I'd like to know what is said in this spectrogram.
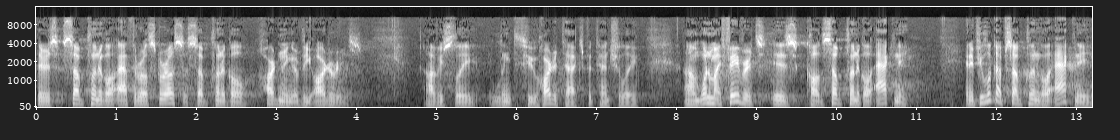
There's subclinical atherosclerosis, subclinical hardening of the arteries, obviously linked to heart attacks potentially. Um, one of my favorites is called subclinical acne. And if you look up subclinical acne,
